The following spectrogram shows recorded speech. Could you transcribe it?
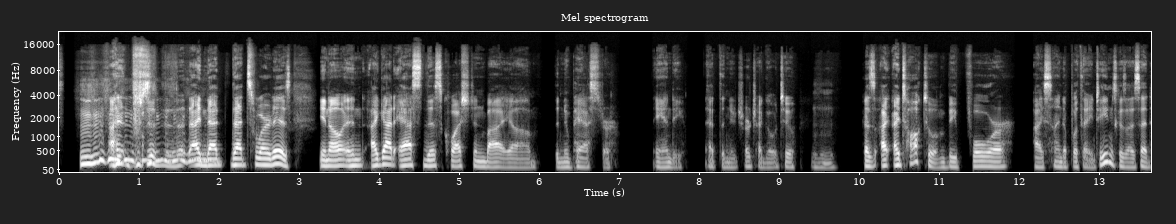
I and that that's where it is, you know, and I got asked this question by, um, the new pastor, Andy, at the new church I go to. Mhm. 'Cause I I talked to him before I signed up with any teams because I said,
